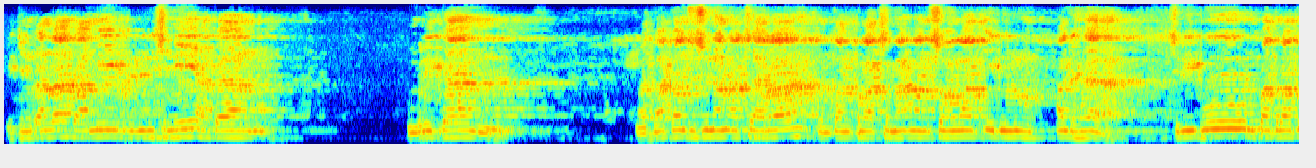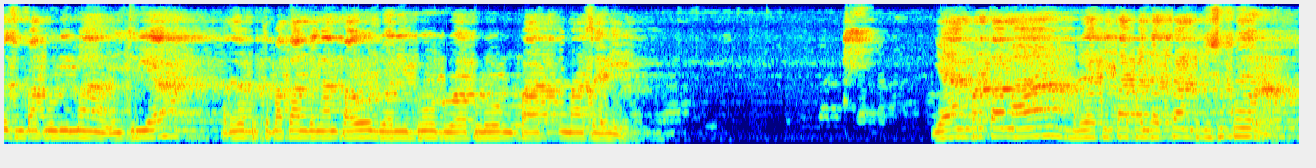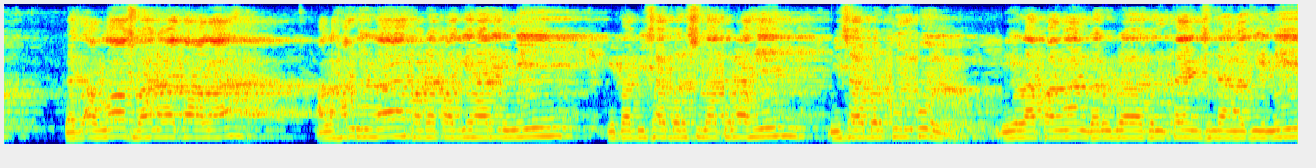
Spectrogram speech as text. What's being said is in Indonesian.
Izinkanlah kami berdiri di sini akan memberikan mengatakan susunan acara tentang pelaksanaan sholat Idul Adha 1445 Hijriah atau bertepatan dengan tahun 2024 Masehi. Yang pertama, mari kita panjatkan puji syukur dari Allah Subhanahu wa taala. Alhamdulillah pada pagi hari ini kita bisa bersilaturahim, bisa berkumpul di lapangan Garuda Genteng Sindang Haji ini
